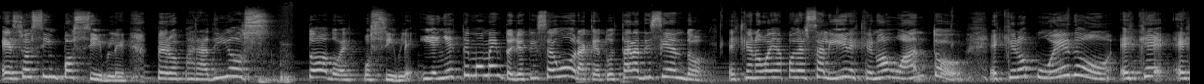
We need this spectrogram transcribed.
eso es imposible, pero para Dios todo es posible. Y en este momento yo estoy segura que tú estarás diciendo, es que no voy a poder salir, es que no aguanto, es que no puedo, es que, es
